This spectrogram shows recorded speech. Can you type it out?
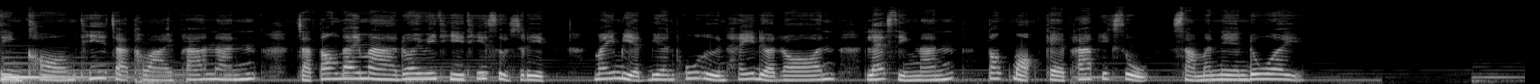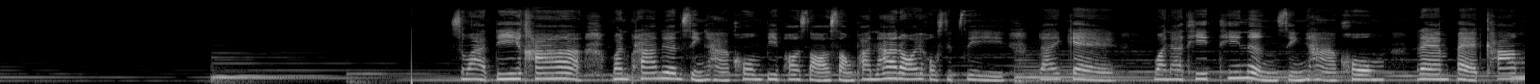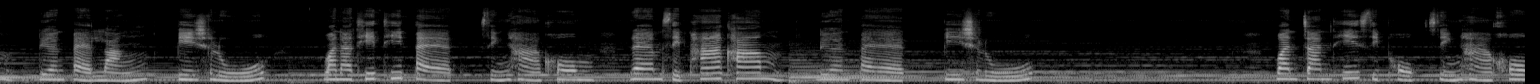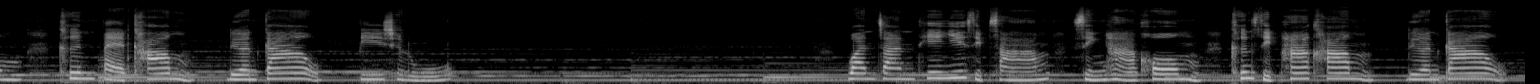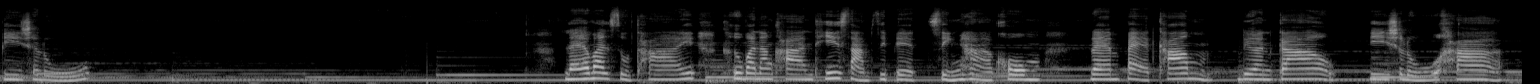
สิ่งของที่จะถวายพระนั้น จะต้องได้มาด้วยวิธีที่สุจริต ไม่เบียดเบียนผู้อื่นให้เดือดร้อน และสิ่งนั้นต้องเหมาะแก่พระภิกษุ สามเณรด้วย สวัสดีค่ะ วันพระเดือนสิงหาคมปีพศ 2564 ได้แก่ วันอาทิตย์ที่ 1 สิงหาคม แรม 8 ค่ำเดือน 8 หลัง ปีฉลู วันอาทิตย์ที่ 8 สิงหาคม แรม 15 ค่ำเดือน 8 ปีฉลู วันจันทร์ที่ 16 สิงหาคม ขึ้น 8 ค่ำเดือน 9 ปีฉลู วันจันทร์ที่ 23 สิงหาคม ขึ้น 15 ค่ำเดือน 9 ปีฉลู และวันสุดท้ายคือวันอังคารที่ 31 สิงหาคม แรม 8 ค่ำเดือน 9 ปีฉลูค่ะ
